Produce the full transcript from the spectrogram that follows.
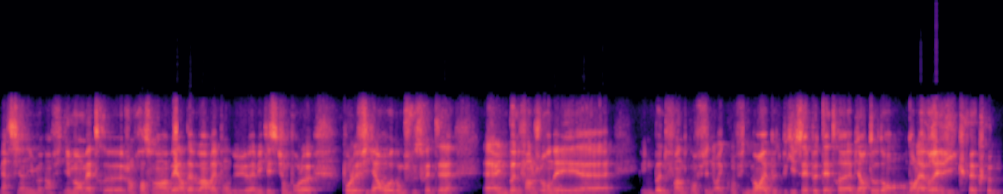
Merci infiniment, maître Jean-François Imbert, d'avoir répondu à mes questions pour le, pour le Figaro. Donc, je vous souhaite euh, une bonne fin de journée une bonne fin de confinement et qui sait peut-être à bientôt dans, dans, la vraie vie, comme,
